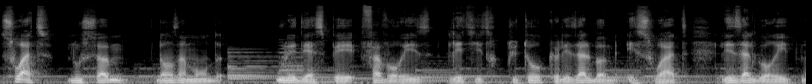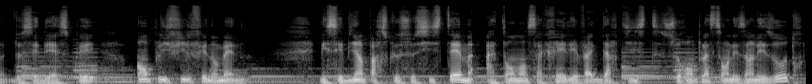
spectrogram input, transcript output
Soit nous sommes dans un monde où les DSP favorisent les titres plutôt que les albums, et soit les algorithmes de ces DSP amplifient le phénomène. Mais c'est bien parce que ce système a tendance à créer des vagues d'artistes se remplaçant les uns les autres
